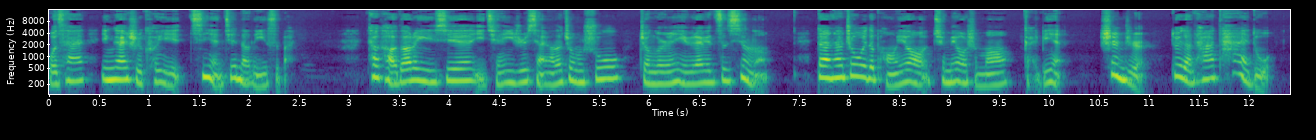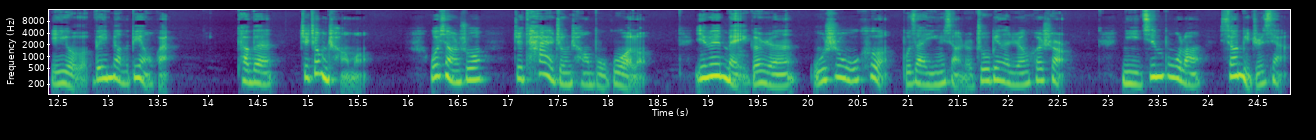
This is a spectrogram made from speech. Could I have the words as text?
我猜应该是可以亲眼见到的意思吧。”他考到了一些以前一直想要的证书，整个人也越来越自信了。但他周围的朋友却没有什么改变，甚至对待他态度也有了微妙的变化。他问：“这正常吗？”我想说，这太正常不过了。因为每个人无时无刻不在影响着周边的人和事儿，你进步了，相比之下，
